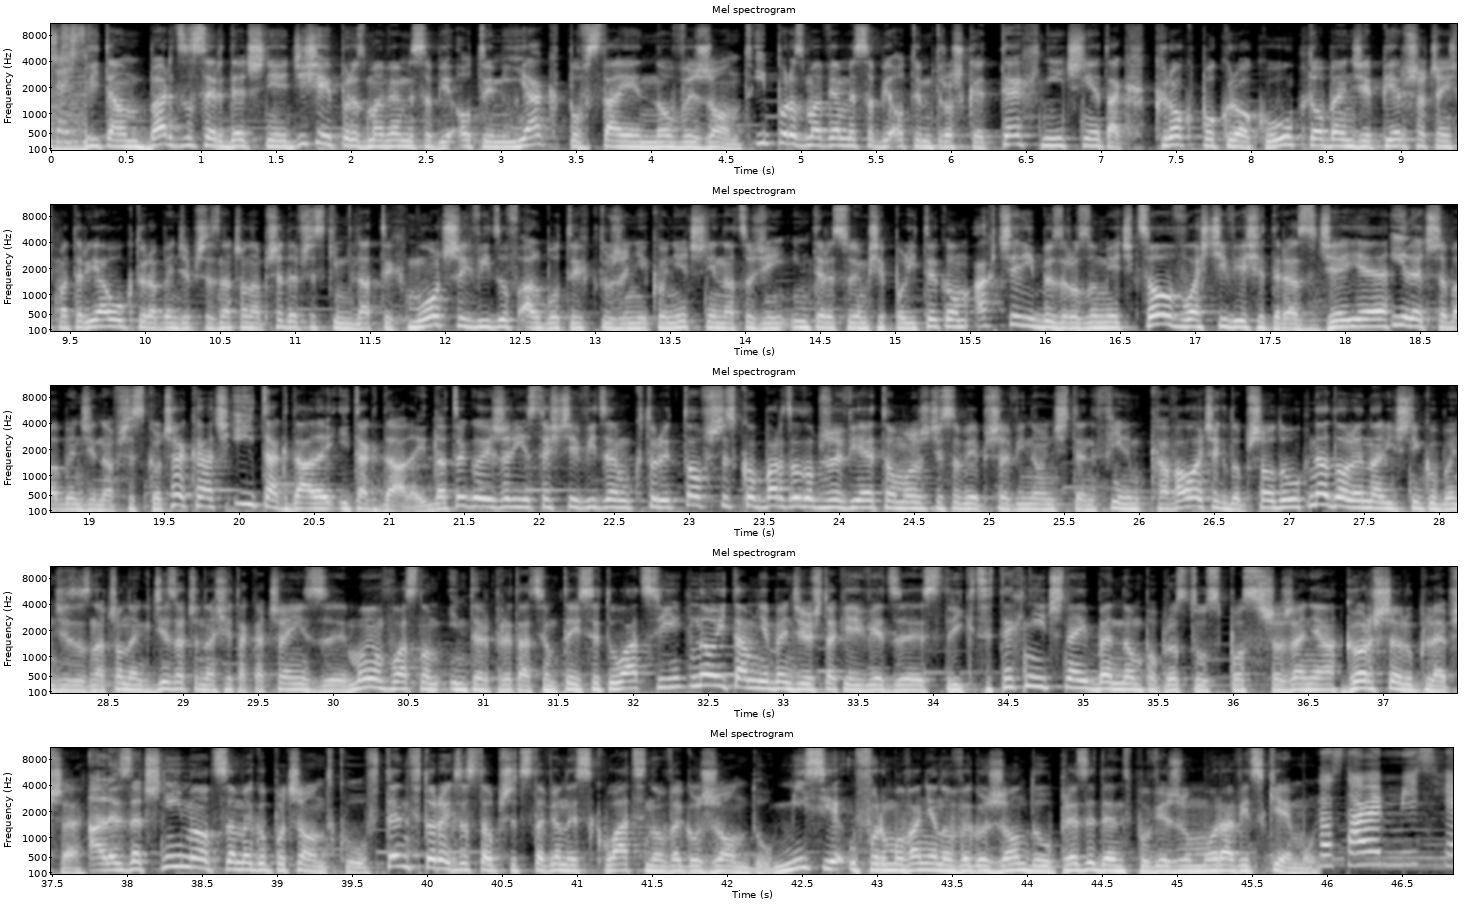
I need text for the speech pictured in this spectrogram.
Cześć. witam bardzo serdecznie. Dzisiaj porozmawiamy sobie o tym, jak powstaje nowy rząd i porozmawiamy sobie o tym troszkę technicznie, tak krok po kroku. To będzie pierwsza część materiału, która będzie przeznaczona przede wszystkim dla tych młodszych widzów albo tych, którzy niekoniecznie na co dzień interesują się polityką, a chcieliby zrozumieć, co właściwie się teraz dzieje, ile trzeba będzie na wszystko czekać i tak dalej, i tak dalej. Dlatego jeżeli jesteście widzem, który to wszystko bardzo dobrze wie, to możecie sobie przewinąć ten film kawałeczek do przodu. Na dole na liczniku będzie zaznaczone, gdzie zaczyna się taka część z moją własną interpretacją tej sytuacji. No i tam nie będzie już takiej wiedzy strict technicznej, będą po prostu spostrzeżenia gorsze lub lepsze. Ale zacznijmy od samego początku. W ten wtorek został przedstawiony skład nowego rządu. Misję uformowania nowego rządu prezydent powierzył Morawieckiemu. Dostałem misję,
